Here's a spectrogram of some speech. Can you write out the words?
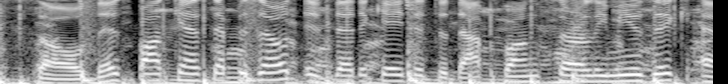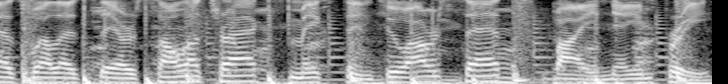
So, this podcast episode is dedicated to Daft Punk's early music as well as their solo tracks mixed in two hour set by Name Free.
